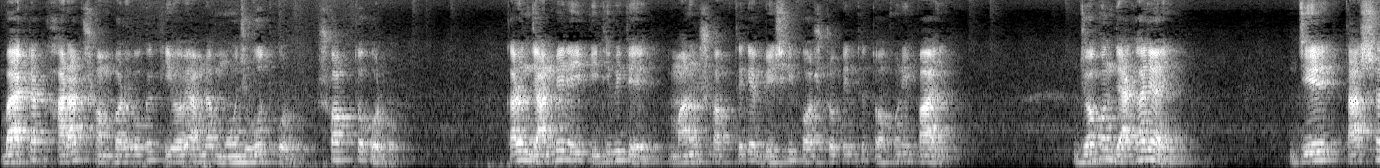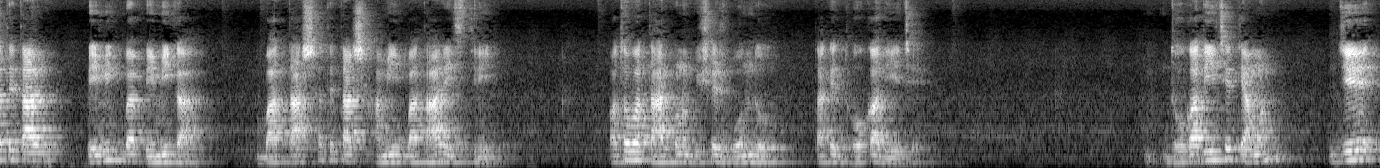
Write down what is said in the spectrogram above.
বা একটা খারাপ সম্পর্ককে কীভাবে আমরা মজবুত করব, শক্ত করব। কারণ জানবেন এই পৃথিবীতে মানুষ সব থেকে বেশি কষ্ট কিন্তু তখনই পায় যখন দেখা যায় যে তার সাথে তার প্রেমিক বা প্রেমিকা বা তার সাথে তার স্বামী বা তার স্ত্রী অথবা তার কোনো বিশেষ বন্ধু তাকে ধোকা দিয়েছে। ধোকা দিয়েছে কেমন? যে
